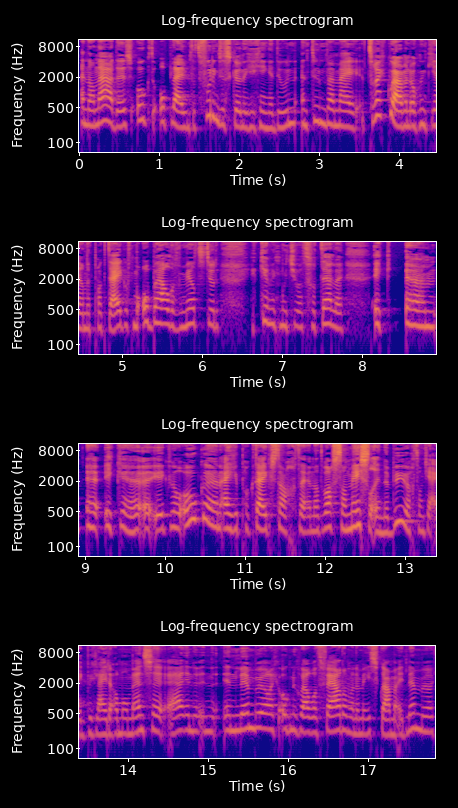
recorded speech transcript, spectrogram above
En daarna dus ook de opleiding tot voedingsdeskundige gingen doen. En toen bij mij terugkwamen nog een keer in de praktijk of me opbelden of een mailtje stuurden. Kim, ik moet je wat vertellen. Ik, um, uh, ik, uh, ik wil ook een eigen praktijk starten. En dat was dan meestal in de buurt. Want ja, ik begeleide allemaal mensen hè, in, in, Limburg. Ook nog wel wat verder, maar de meeste kwamen uit Limburg.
